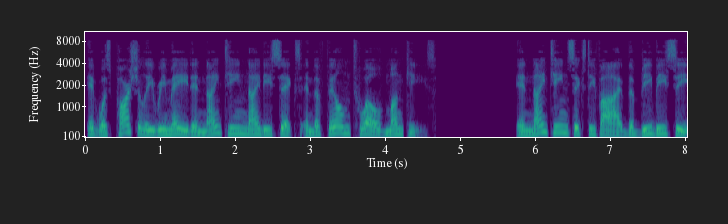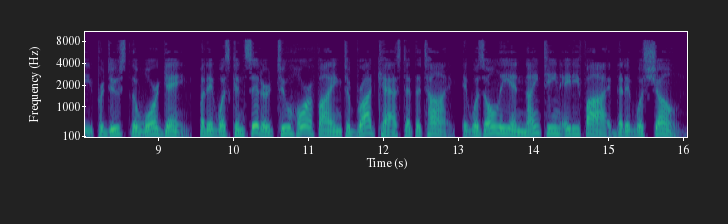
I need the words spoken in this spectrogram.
It was partially remade in 1996 in the film Twelve Monkeys. In 1965 the BBC produced the war game, but it was considered too horrifying to broadcast at the time, it was only in 1985 that it was shown.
